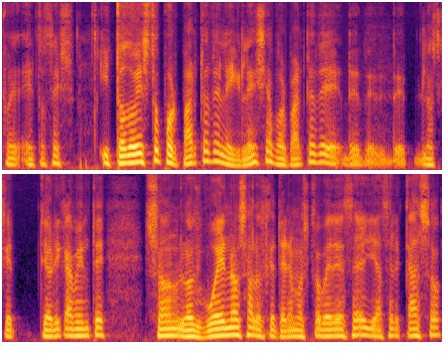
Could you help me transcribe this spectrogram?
pues entonces, y todo esto por parte de la Iglesia, por parte de los que teóricamente son los buenos a los que tenemos que obedecer y hacer caso,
